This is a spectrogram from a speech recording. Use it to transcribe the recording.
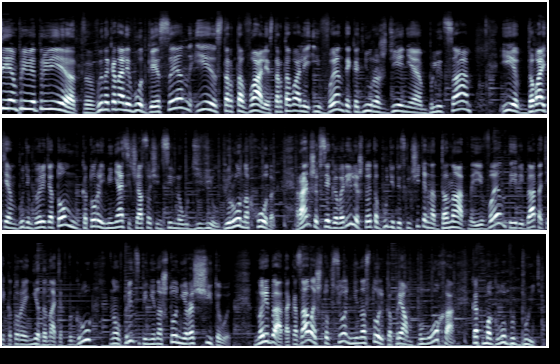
Всем привет-привет! Вы на канале Вот ГСН и стартовали, стартовали ивенты ко дню рождения Блица. И давайте будем говорить о том, который меня сейчас очень сильно удивил. Бюро находок. Раньше все говорили, что это будет исключительно донатный ивент, и ребята, те, которые не донатят в игру, ну, в принципе, ни на что не рассчитывают. Но, ребят, оказалось, что все не настолько прям плохо, как могло бы быть.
